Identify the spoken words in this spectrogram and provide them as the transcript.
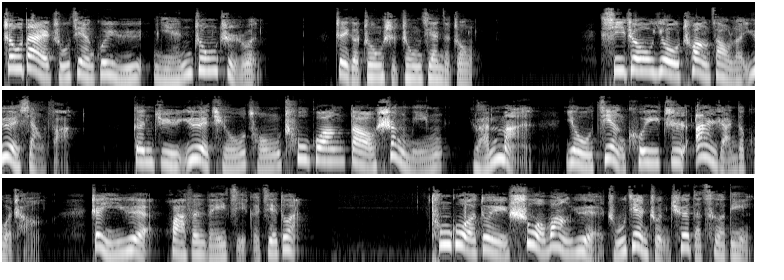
周代逐渐归于年中至闰，这个中是中间的中。西周又创造了月相法，根据月球从出光到盛明圆满又渐亏至黯然的过程，这一月划分为几个阶段。通过对朔望月逐渐准确的测定。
